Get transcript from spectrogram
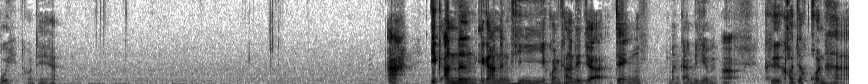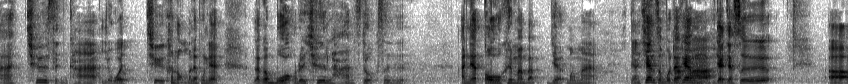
อุ้ยโทษทีฮะอะ อีกอันหนึ่งอีกอันหนึ่งที่ค่อนข้างที่จะเจ๋งเหมือนกันพี่คิมอะ คือเขาจะค้นหาชื่อสินค้าหรือว่าชื่อขนมอะไรพวกเนี้ย แล้วก็บวกด้วยชื่อร้านสะดวกซื้อ อันเนี้ยโตขึ้นมาแบบเยอะมากๆ อย่างเช่นสมมุติถ้าแค่อ่าฮะอยากจะซื้อเอ่อ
